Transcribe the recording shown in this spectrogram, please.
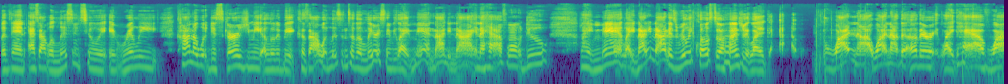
But then as I would listen to it, it really kind of would discourage me a little bit because I would listen to the lyrics and be like, man, 99 and a half won't do. Like, man, like 99 is really close to 100. Like, why not? Why not the other like half? Why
